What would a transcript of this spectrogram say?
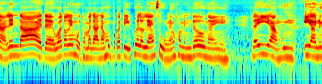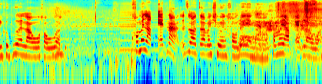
อะเล่นได้ แต่ว่าต้องเล่นหมดธรรมดานะหมดปกติเพื่อนเราแรงสูงแรงคอมเมนเดอร์ไง และอีกอย่างบุญอีกอย่างหนึ่งคือเพื่อนเราเขาแบบเขาไม่รับแอดน่ะ แล้วเราจะไปเชิญเขาได้ยังไงเขาไม่รับแอดเราอะ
